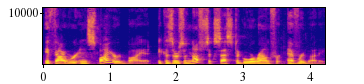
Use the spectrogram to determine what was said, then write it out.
if I were inspired by it, because there's enough success to go around for everybody,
